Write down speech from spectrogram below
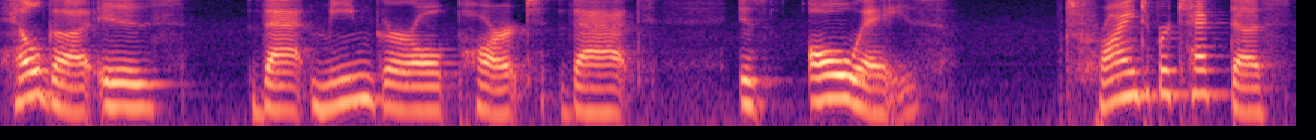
Helga is that mean girl part that is always trying to protect us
